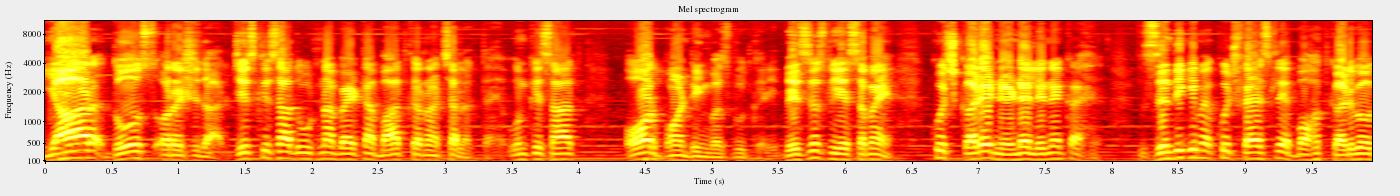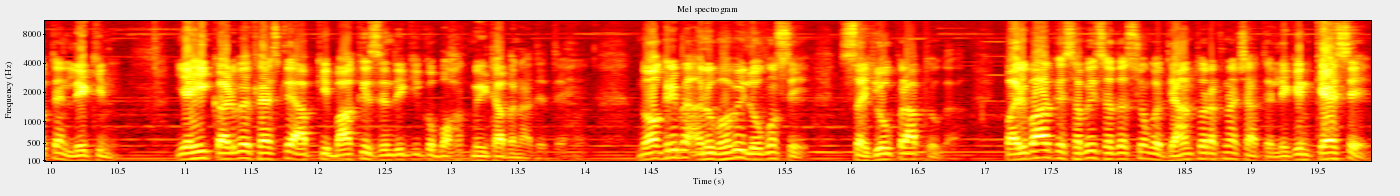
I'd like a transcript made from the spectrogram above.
यार, दोस्त और रिश्तेदार, जिसके साथ उठना बैठना, बात करना अच्छा लगता है, उनके साथ और बॉन्डिंग मज़बूत करिए। बिज़नेस में यह समय कुछ कड़े निर्णय लेने का है। ज़िंदगी में कुछ फैसले बहुत कड़वे होते हैं, लेकिन यही कड़वे फैसले आपकी बाकी ज़िंदगी को बहुत मीठा बना देते हैं। नौकरी में अनुभवी लोगों से सहयोग प्राप्त होगा। परिवार के सभी सदस्यों का ध्यान तो रखना चाहते हैं, लेकिन कैसे?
